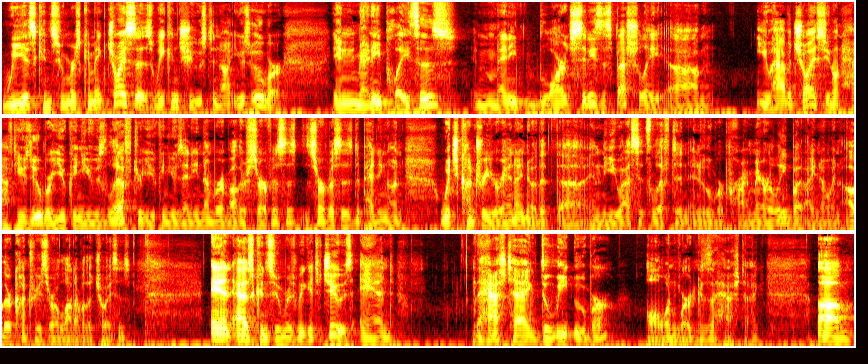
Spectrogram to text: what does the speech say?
we as consumers can make choices. We can choose to not use Uber. In many places, in many large cities especially, um, you have a choice. You don't have to use Uber. You can use Lyft or you can use any number of other services, services depending on which country you're in. I know that uh, in the US it's Lyft and, and, Uber primarily, but I know in other countries there are a lot of other choices. And as consumers, we get to choose. And the hashtag delete Uber, all one word because it's a hashtag, um,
